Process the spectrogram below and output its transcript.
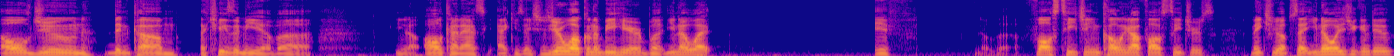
old June didn't come accusing me of uh you know all kind of accusations. You're welcome to be here, but you know what? If you know the false teaching, calling out false teachers makes you upset, you know what you can do?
